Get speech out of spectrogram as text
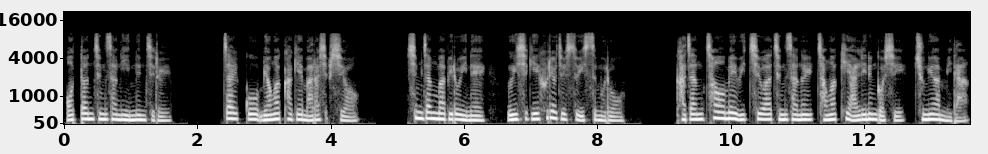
어떤 증상이 있는지를 짧고 명확하게 말하십시오. 심장마비로 인해 의식이 흐려질 수 있으므로 가장 처음의 위치와 증상을 정확히 알리는 것이 중요합니다.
